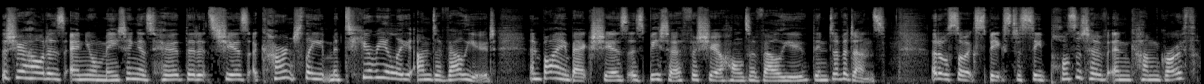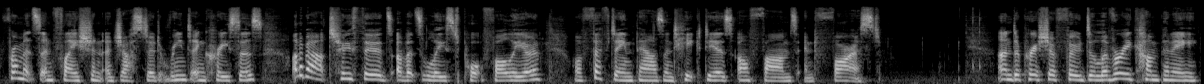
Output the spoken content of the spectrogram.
The shareholders' annual meeting has heard that its shares are currently materially undervalued and buying back shares is better for shareholder value than dividends. It also expects to see positive income growth from its inflation adjusted rent increases on about two thirds of its leased portfolio of 15,000 hectares of farms and forest. Under pressure food delivery company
